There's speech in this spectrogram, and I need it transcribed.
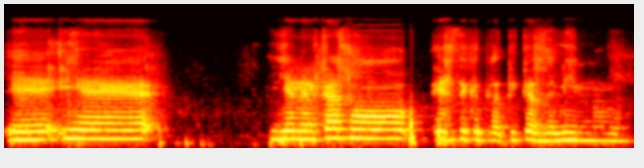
Eh, y, eh, y en el caso este que platicas del himno,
